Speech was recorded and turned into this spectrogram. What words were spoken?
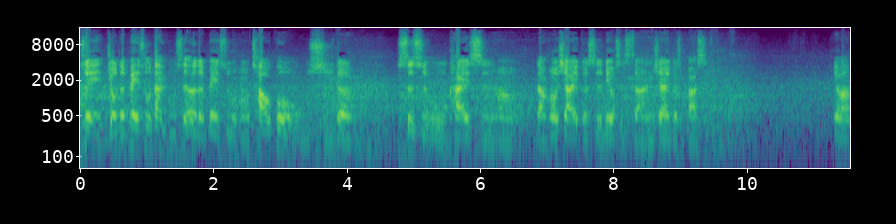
所以九的倍数，但不是二的倍数哈，超过五十的四十五开始哈，然后下一个是六十三，下一个是八十一，对吗？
